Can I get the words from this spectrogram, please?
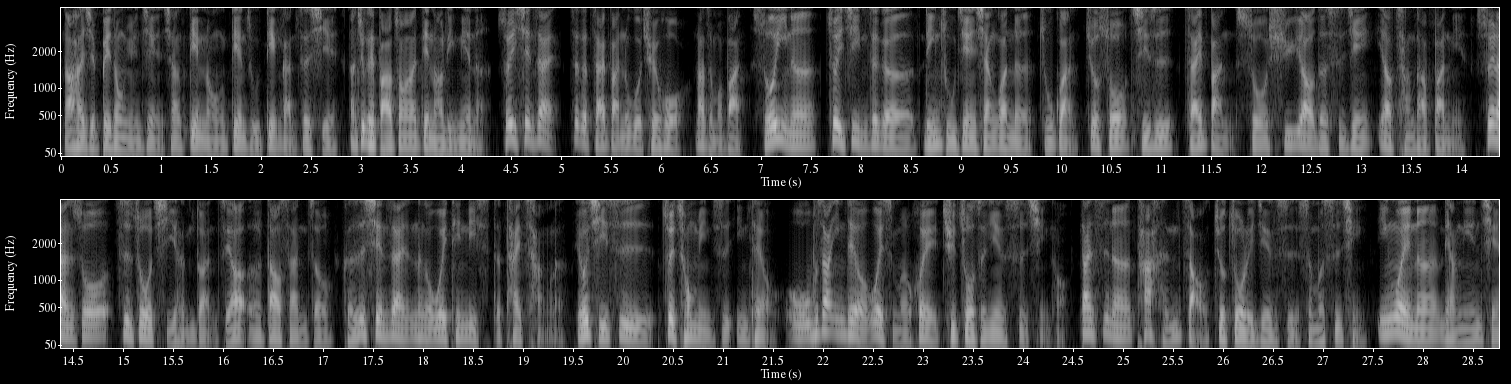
然后还有一些被动元件，像电容、电阻、电感这些，那就可以把它装在电脑里面了。所以现在这个载板如果缺货，那怎么办？所以呢，最近这个零组件相关的主管就说，其实载板所需要的时间要长达半年。虽然说制作期很短，只要二到三周，可是现在那个 waiting list 太长尤其是最聪明是 Intel，我不知道 Intel 为什么会去做这件事情哦。但是呢，他很早就做了一件事，什么事情？因为呢，两年前。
